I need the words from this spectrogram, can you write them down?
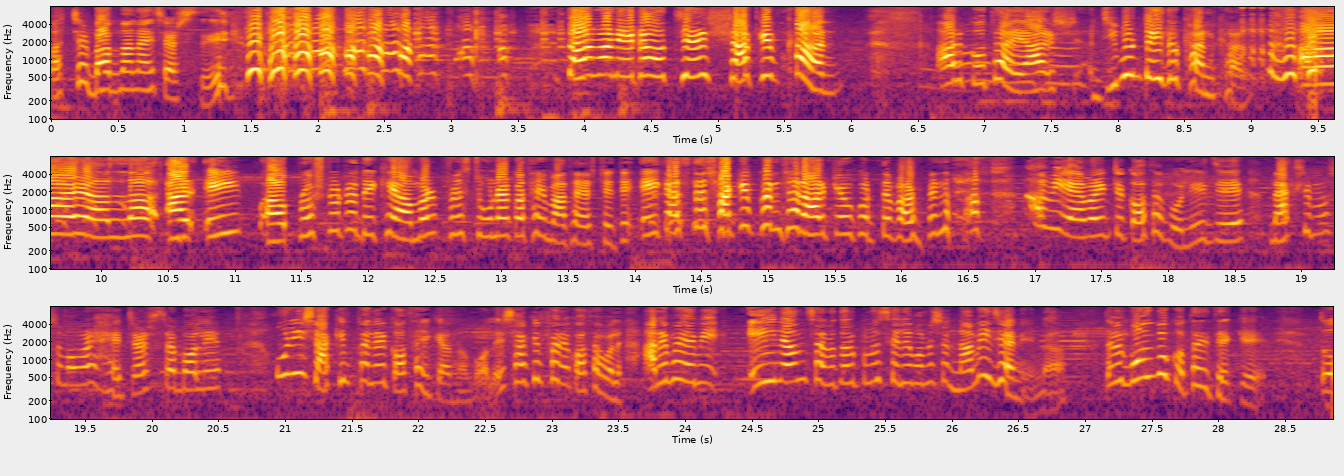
বাচ্চার বাপ মানায় চাচ্ছি কোথায়? আর জীবনটাই তো খান খান। আর আল্লাহ, আর এই প্রশ্নটা দেখে আমার ফার্স্ট ওনার কথাই মাথায় আসছে যে, এই কাজটা শাকিব খান ছাড়া আর কেউ করতে পারবে না। আমি এমন একটা কথা বলি যে ম্যাক্সিমাম সময় আমার হেটার্সরা বলে, উনি শাকিব খানের কথাই কেন বলে? শাকিব খানের কথা বলে। আরে ভাই, আমি এই নাম ছাড়া তো আর কোনো ছেলে মানুষের নামই জানি না। তবে বলব কোথায় থেকে? তো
